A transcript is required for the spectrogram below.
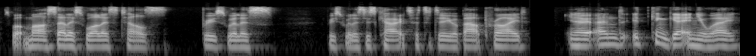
it's what Marcellus Wallace tells Bruce Willis, Bruce Willis's character to do about pride. You know, and it can get in your way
